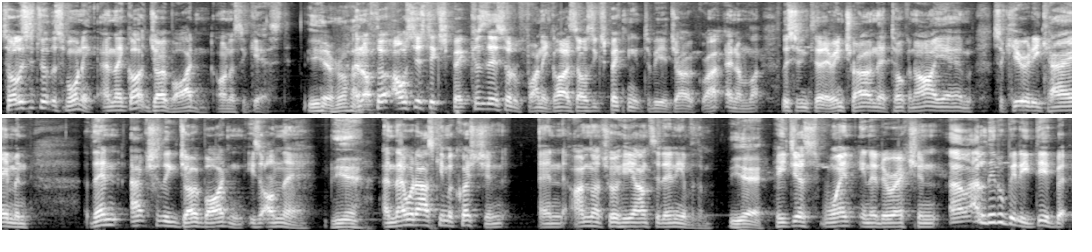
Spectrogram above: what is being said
so I listened to it this morning, and they got Joe Biden on as a guest. Yeah, right. And I thought I was just expect because they're sort of funny guys. I was expecting it to be a joke, right? And I'm like listening to their intro, and they're talking, "Oh yeah, security came," and then actually Joe Biden is on there, yeah, and they would ask him a question, and I'm not sure he answered any of them. yeah, He just went in a direction, a little bit he did, but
